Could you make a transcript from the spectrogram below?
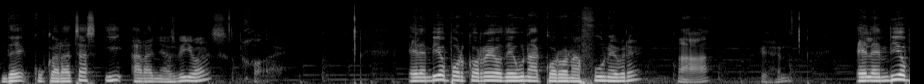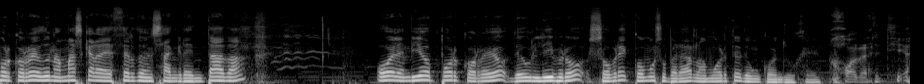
de cucarachas y arañas vivas, Joder. el envío por correo de una corona fúnebre, Ah, bien. el envío por correo de una máscara de cerdo ensangrentada o el envío por correo de un libro sobre cómo superar la muerte de un cónyuge. Joder, tío.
